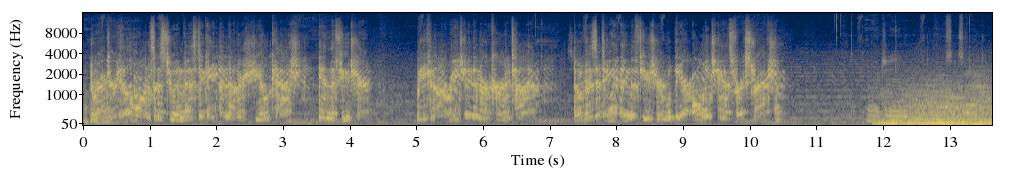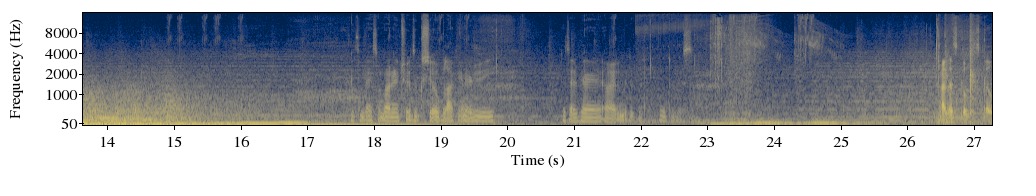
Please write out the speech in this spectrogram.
Oh, Director Hill wants us to investigate another shield cache in the future. We cannot reach it in our current time, so visiting it in the future will be our only chance for extraction. One? It's a maximum amount of intrinsic shield block energy. Is that? Alright, let me do this. We'll do this. Alright, let's go, let's go.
